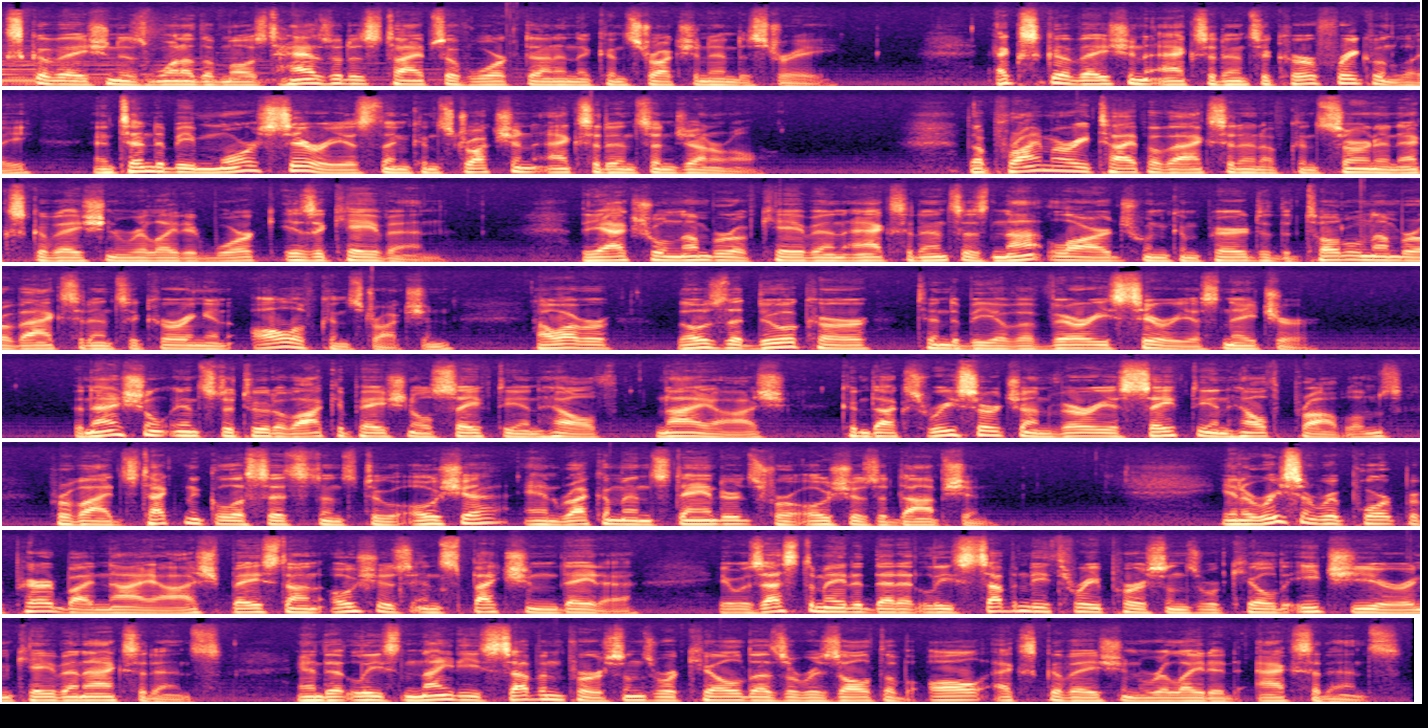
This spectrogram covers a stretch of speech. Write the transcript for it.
Excavation is one of the most hazardous types of work done in the construction industry. Excavation accidents occur frequently and tend to be more serious than construction accidents in general. The primary type of accident of concern in excavation related work is a cave in. The actual number of cave in accidents is not large when compared to the total number of accidents occurring in all of construction. However, those that do occur tend to be of a very serious nature. The National Institute of Occupational Safety and Health, NIOSH, conducts research on various safety and health problems, provides technical assistance to OSHA, and recommends standards for OSHA's adoption. In a recent report prepared by NIOSH based on OSHA's inspection data, it was estimated that at least 73 persons were killed each year in cave in accidents, and at least 97 persons were killed as a result of all excavation related accidents.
